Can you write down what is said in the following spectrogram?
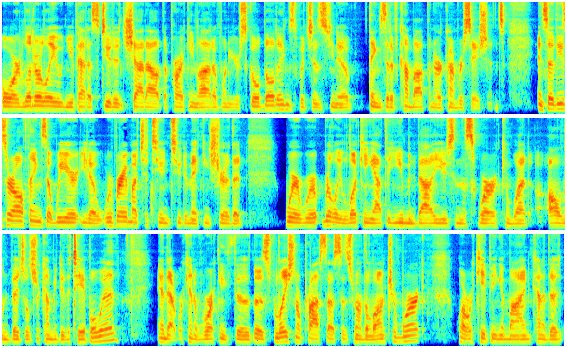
or literally when you've had a student shout out the parking lot of one of your school buildings which is you know things that have come up in our conversations and so these are all things that we're you know we're very much attuned to to making sure that we're, we're really looking at the human values in this work and what all individuals are coming to the table with and that we're kind of working through those relational processes around the long-term work while we're keeping in mind kind of the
